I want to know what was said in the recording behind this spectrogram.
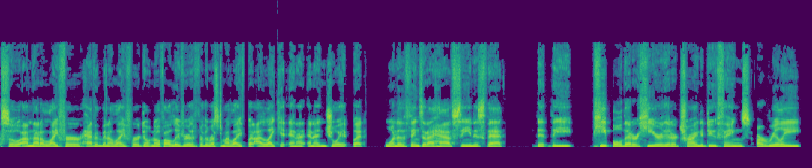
so I'm not a lifer, haven't been a lifer, don't know if I'll live here for the rest of my life, but I like it and I and I enjoy it. But one of the things that I have seen is that that the people that are here that are trying to do things are really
